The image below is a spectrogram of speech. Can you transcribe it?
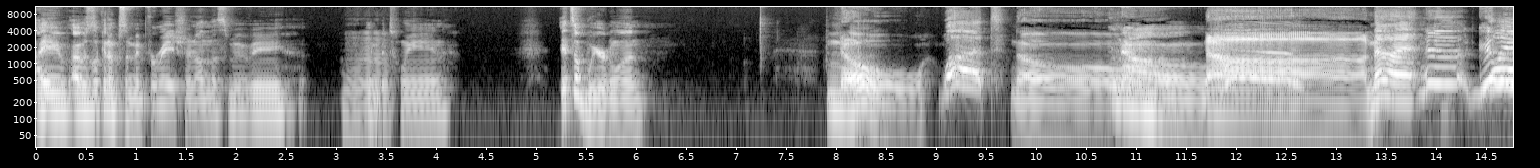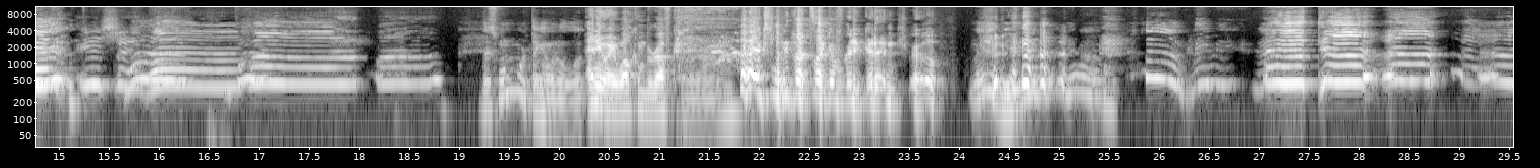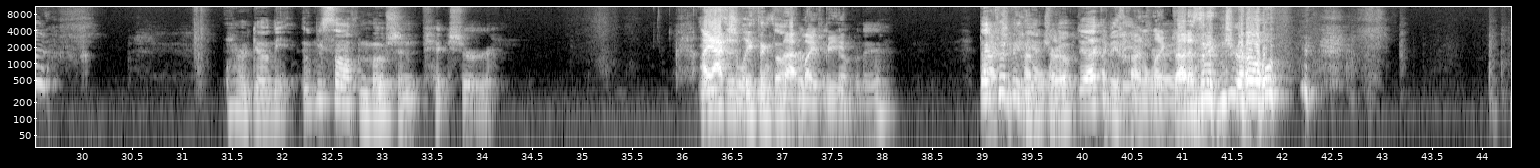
I I was looking up some information on this movie in Mhm. between. It's a weird one. No. What? No. No. No. No. No. Really? There's one more thing I want to look. Anyway, welcome to Rough. Actually, that's like a pretty good intro. maybe. yeah. Uh, maybe. Here we go. The Ubisoft motion picture. I actually think Ubisoft that might be- company. That I could be the intro. like- yeah, that I could be the intro. kind intro. of like yeah. that as an intro.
